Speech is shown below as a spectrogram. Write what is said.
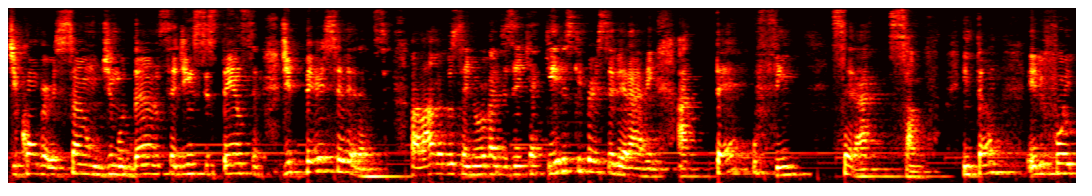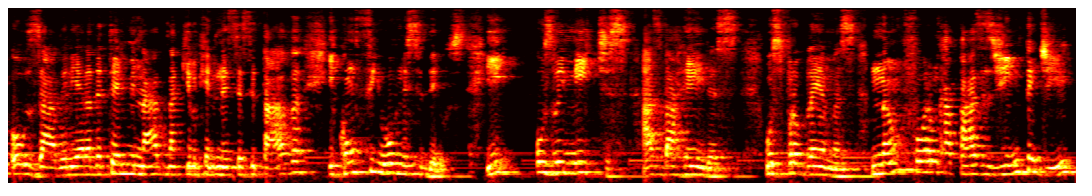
de conversão, de mudança, de insistência, de perseverança. A palavra do Senhor vai dizer que aqueles que perseverarem até o fim será salvo. Então, ele foi ousado, ele era determinado naquilo que ele necessitava e confiou nesse Deus. E os limites, as barreiras, os problemas não foram capazes de impedir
